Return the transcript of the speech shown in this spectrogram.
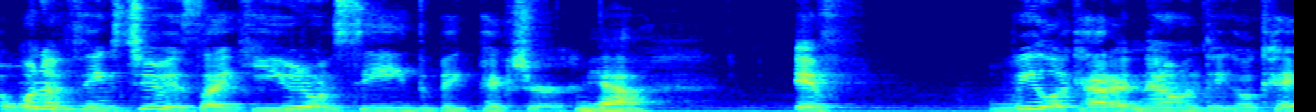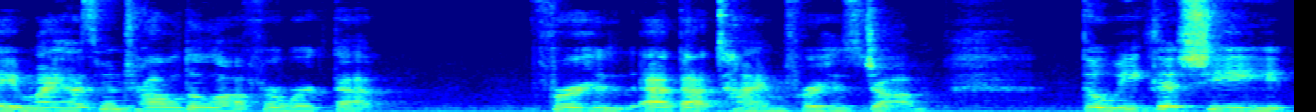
one of the things too is like you don't see the big picture. yeah If we look at it now and think, okay, my husband traveled a lot for work that, for his at that time for his job. The week that she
